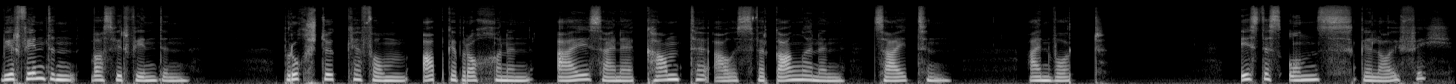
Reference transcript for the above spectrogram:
Wir finden, was wir finden. Bruchstücke vom abgebrochenen Eis, eine Kante aus vergangenen Zeiten, ein Wort. Ist es uns geläufig?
